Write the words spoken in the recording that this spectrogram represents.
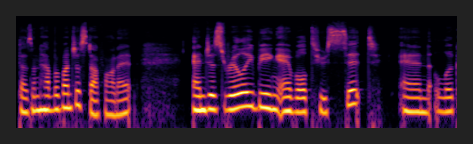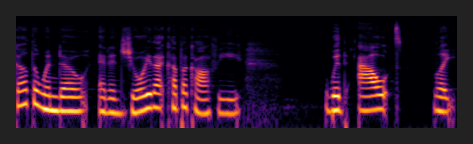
doesn't have a bunch of stuff on it and just really being able to sit and look out the window and enjoy that cup of coffee without like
